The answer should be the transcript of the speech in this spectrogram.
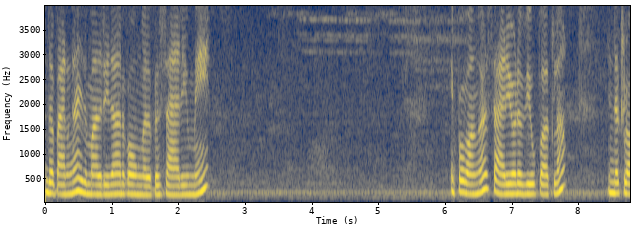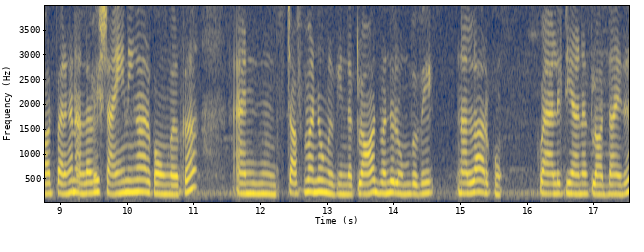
இந்த பாருங்கள் இது மாதிரி தான் இருக்கும் உங்களுக்கு சாரியுமே இப்போ வாங்க சாரியோட வியூ பார்க்கலாம். இந்த கிளாத் பாருங்கள் நல்லாவே ஷைனிங்காக இருக்கும் உங்களுக்கு. அண்ட் ஸ்டஃப் வந்து உங்களுக்கு இந்த கிளாத் வந்து ரொம்பவே நல்லா இருக்கும். குவாலிட்டியான கிளாத் தான் இது.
